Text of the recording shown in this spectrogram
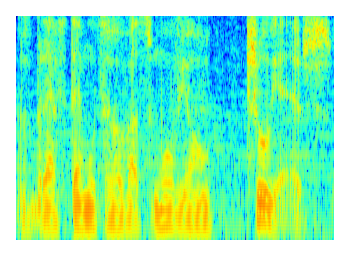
Wbrew temu, co o was mówią, czujesz,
